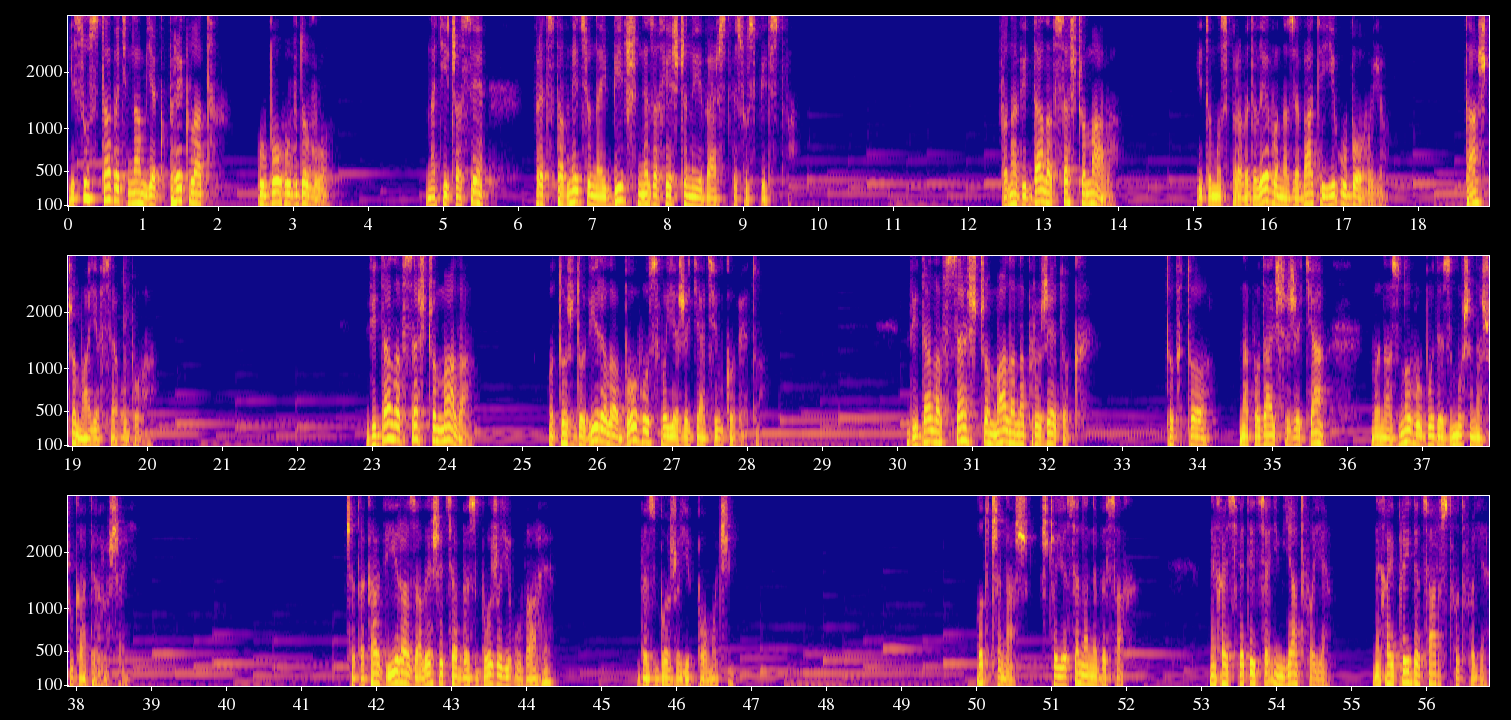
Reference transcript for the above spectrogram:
Ісус ставить нам як приклад убогу вдову, на ті часи представницю найбільш незахищеної верстви суспільства. Вона віддала все, що мала, і тому справедливо називати її убогою та, що має все у Бога. Віддала все, що мала, отож довірила Богу своє життя цілковито віддала все, що мала на прожиток, тобто на подальше життя вона знову буде змушена шукати грошей. Чи така віра залишиться без Божої уваги, без Божої помочі? Отче наш, що єси на небесах, нехай святиться ім'я Твоє, нехай прийде царство Твоє.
